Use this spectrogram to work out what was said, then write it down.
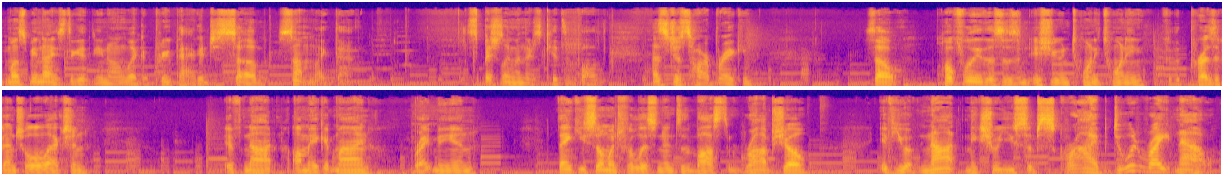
must be nice to get, you know, like a prepackaged sub, something like that. Especially when there's kids involved. That's just heartbreaking. So hopefully this is an issue in 2020 for the presidential election. If not, I'll make it mine. Write me in. Thank you so much for listening to the Boston Robb Show. If you have not, make sure you subscribe. Do it right now.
